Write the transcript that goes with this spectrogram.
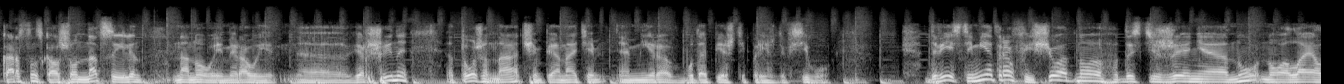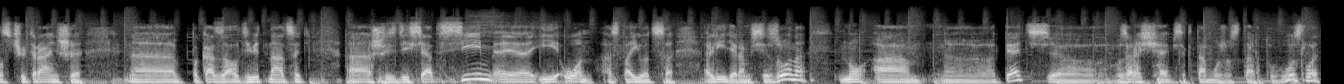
Карстен сказал, что он нацелен на новые мировые э, вершины, тоже на чемпионате мира в Будапеште прежде всего. 200 метров, еще одно достижение. Ну, но Лайлс чуть раньше э, показал 19.67, э, и он остается лидером сезона. Ну, а э, опять э, возвращаемся к тому же старту в Осло,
